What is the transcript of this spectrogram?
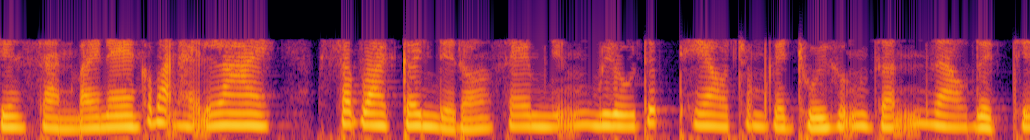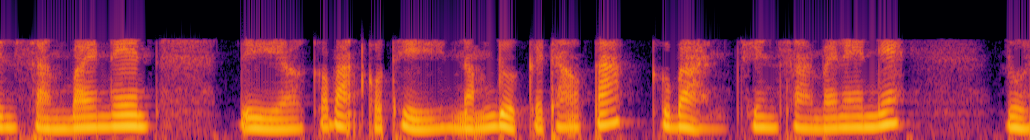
trên sàn Binance. Các bạn hãy like, subscribe kênh để đón xem những video tiếp theo trong cái chuỗi hướng dẫn giao dịch trên sàn Binance để ờ, các bạn có thể nắm được cái thao tác cơ bản trên sàn Binance nhé. Rồi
